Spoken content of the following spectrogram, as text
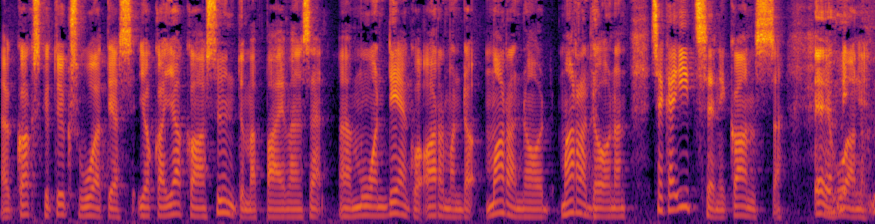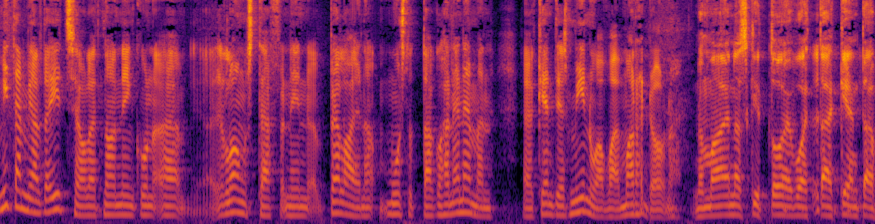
21-vuotias, joka jakaa syntymäpäivänsä muun Diego Armando Maradonan sekä itseni kanssa. Ei huono. Mitä mieltä itse olet noin niin kuin Longstaff niin pelaajana, muistuttaako hän enemmän kenties minua vai Maradona? No mä ainakin toivon, että tämä kenttä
